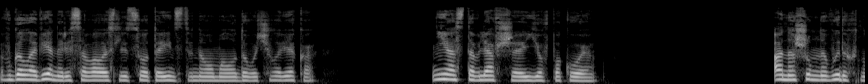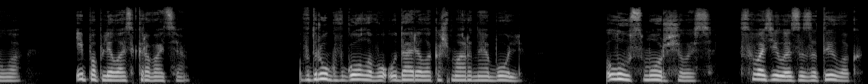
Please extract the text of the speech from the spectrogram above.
В голове нарисовалось лицо таинственного молодого человека, не оставлявшее ее в покое. Она шумно выдохнула и поплелась к кровати. Вдруг в голову ударила кошмарная боль. Лу сморщилась, схватилась за затылок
